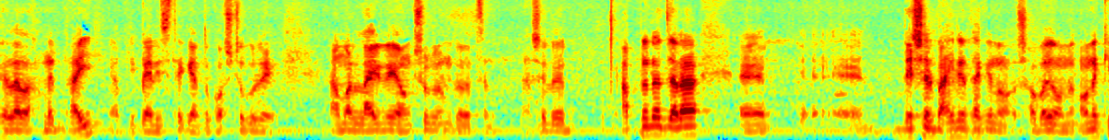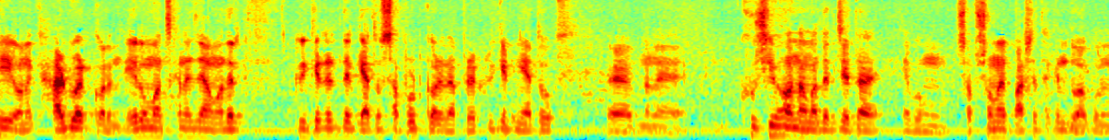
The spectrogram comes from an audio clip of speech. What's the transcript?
হেলাল আহমেদ ভাই। আপনি প্যারিস থেকে এত কষ্ট করে আমার লাইভে অংশগ্রহণ করেছেন। আসলে আপনারা যারা দেশের বাইরে থাকেন, সবাই অনেকেই অনেক হার্ড ওয়ার্ক করেন। এরও মাঝখানে যে আমাদের ক্রিকেটারদেরকে এত সাপোর্ট করেন, আপনারা ক্রিকেট নিয়ে এত মানে খুশি হন আমাদের জেতায় এবং সবসময় পাশে থাকেন, দোয়া করেন।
